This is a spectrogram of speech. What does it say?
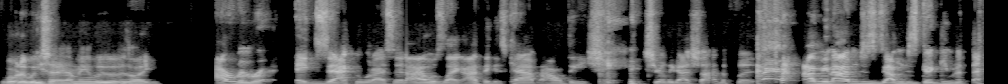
What did we say? I mean, we was like, I remember exactly what I said. I was like, I think it's cap. I don't think he surely got shot in the foot. I mean, I'm just I'm just gonna keep it at that.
